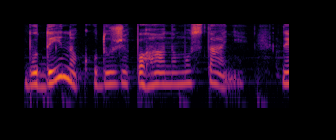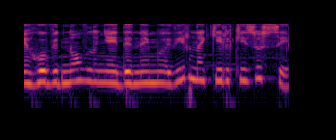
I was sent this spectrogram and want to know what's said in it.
Будинок у дуже поганому стані. На його відновлення йде неймовірна кількість зусиль.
